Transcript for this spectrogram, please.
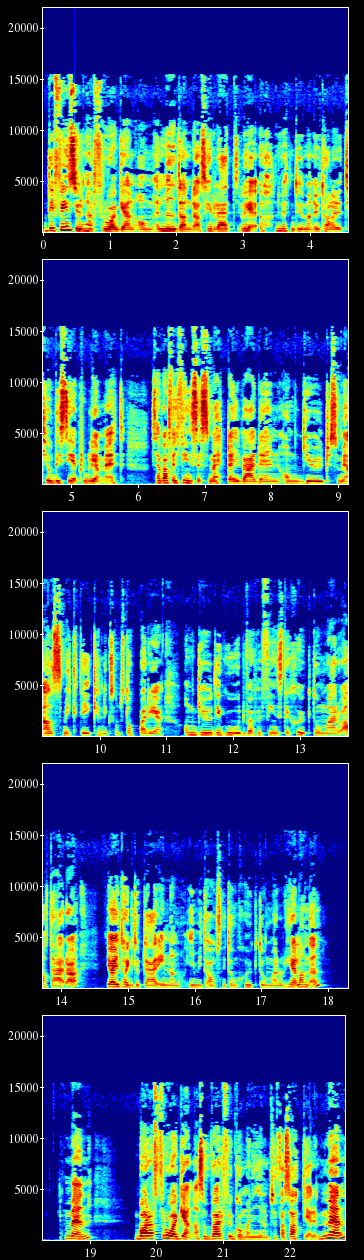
det finns ju den här frågan om lidande, alltså hela det här, nu vet jag inte hur man uttalar det, teodicé-problemet. Så här, varför finns det smärta i världen om Gud som är allsmäktig kan liksom stoppa det? Om Gud är god, varför finns det sjukdomar och allt det här? Jag har ju tagit upp det här innan i mitt avsnitt om sjukdomar och helanden. Men bara frågan, alltså varför går man igenom tuffa saker? Men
